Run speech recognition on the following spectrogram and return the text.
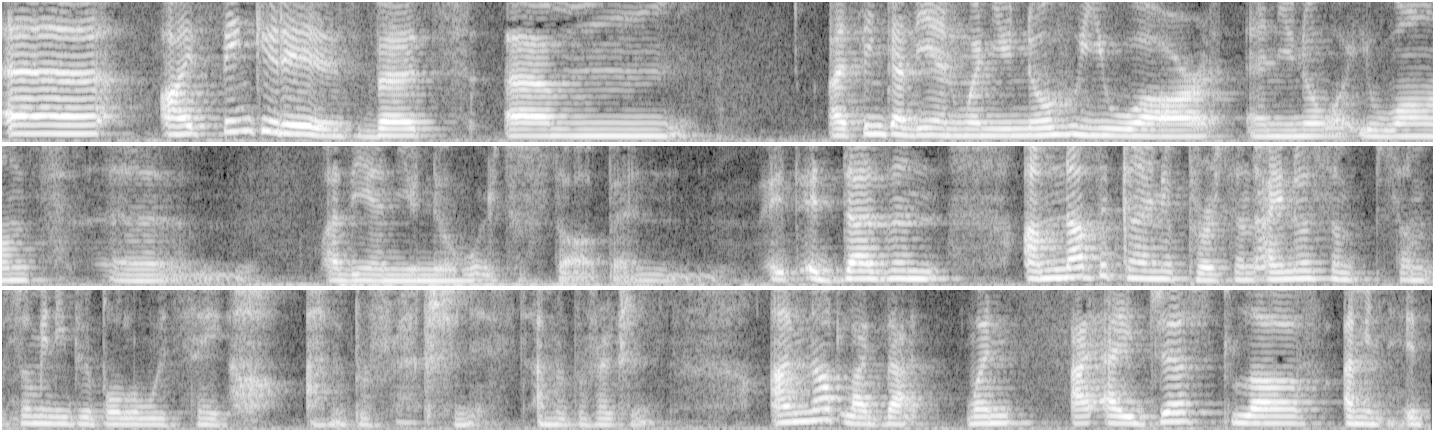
uh, I think it is, but um, I think at the end, when you know who you are and you know what you want, um, at the end you know where to stop, and it, it doesn't. I'm not the kind of person. I know some some so many people would say, "Oh, "I'm a perfectionist. I'm a perfectionist." I'm not like that. When I, I just love. I mean, it,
